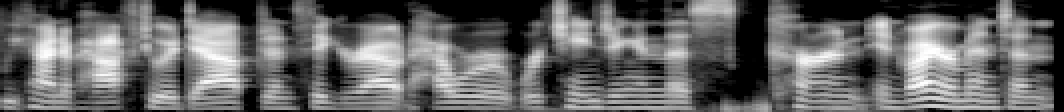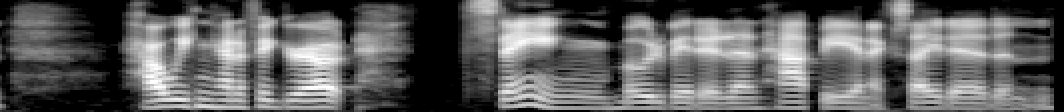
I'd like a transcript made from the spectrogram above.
we kind of have to adapt and figure out how we're, we're changing in this current environment and how we can kind of figure out staying motivated and happy and excited and,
